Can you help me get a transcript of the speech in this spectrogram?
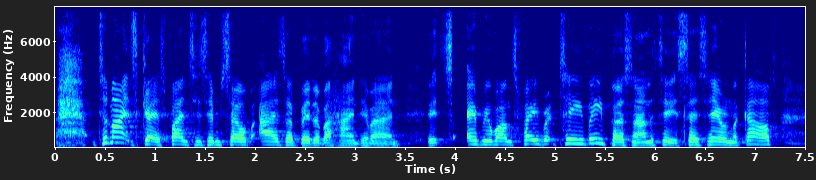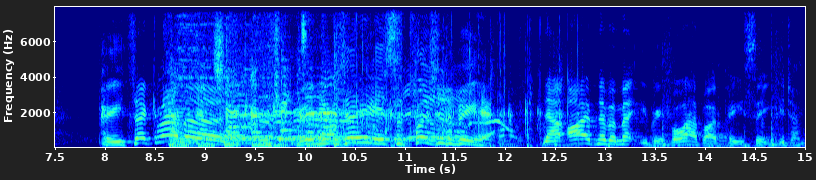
Tonight's guest fancies himself as a bit of a handyman. It's everyone's favourite TV personality, it says here on the card, Peter Clement. Good evening, Jay. It's a pleasure to be here. Now, I've never met you before, have I, PC? You don't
